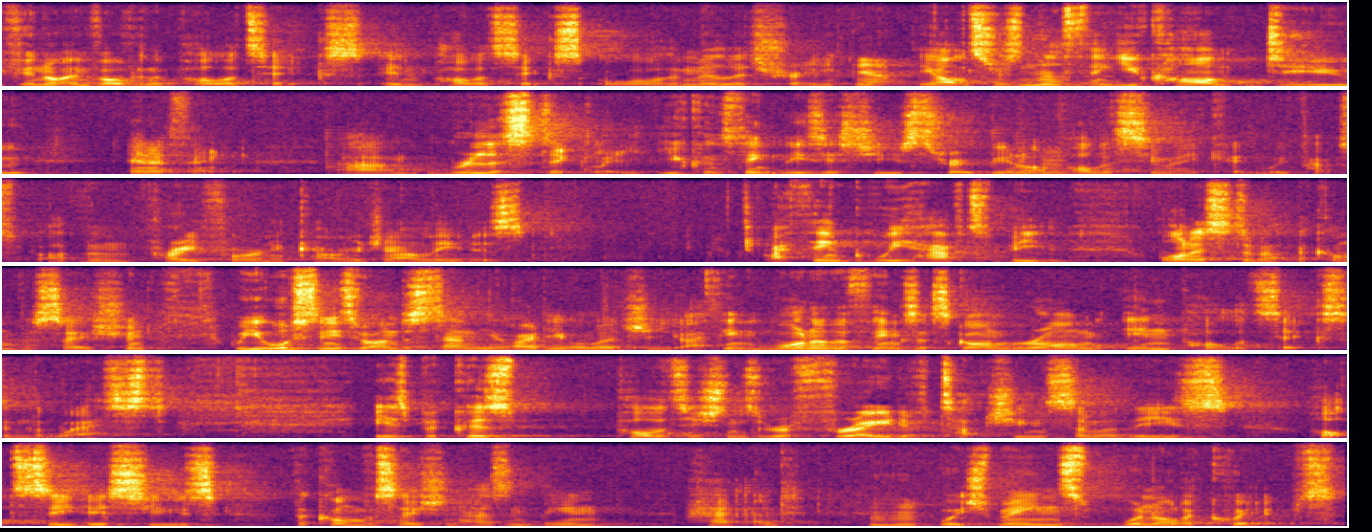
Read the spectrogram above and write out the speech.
if you're not involved in the politics, in politics or the military, yeah. the answer is nothing. You can't do anything. Um, realistically, you can think these issues through, but you're mm-hmm. not a policymaker. We perhaps other than pray for and encourage our leaders. I think we have to be honest about the conversation. We also need to understand the ideology. I think one of the things that's gone wrong in politics in the West is because politicians are afraid of touching some of these hot seat issues, the conversation hasn't been had, mm -hmm. which means we're not equipped.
